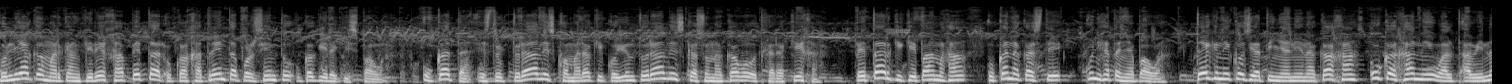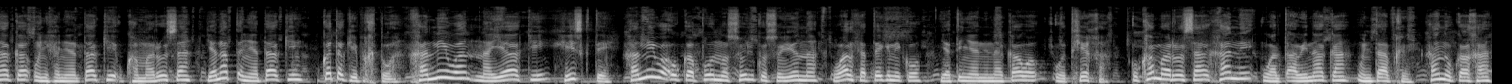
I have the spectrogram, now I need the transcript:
Juliaca markankireja petar ukaja 30% ukakirakispawa. Ukata, estructurales, comaraki coyunturales, kasunakawa utjarakija. Petar kikipanja, ukanakasti, unjatañapawa. Técnicos yatiñaninakaja, ukajani waltavinaka, unjañataki, ukamarusa, yanaptañataki, ukatakipajtua. Janiwa nayaki, hiskte. Janiwa ukapuno sulku suyuna, walja técnico, yatiñaninakawa, utjeja. Ukamarusa, jani waltavinaka, untapje. Hanukaja,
